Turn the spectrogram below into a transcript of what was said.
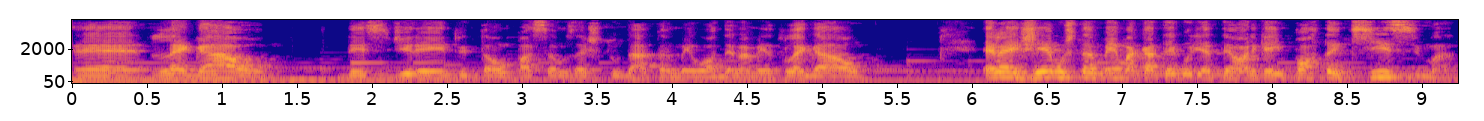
é, legal desse direito, então passamos a estudar também o ordenamento legal. Elegemos também uma categoria teórica importantíssima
